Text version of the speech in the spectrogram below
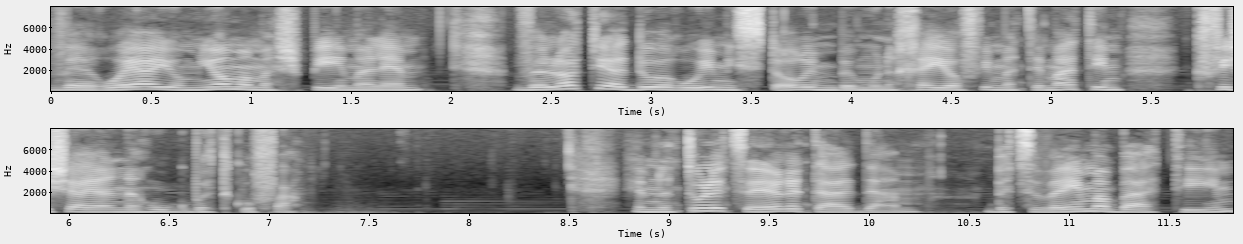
ואירועי היומיום המשפיעים עליהם, ולא תיעדו אירועים היסטוריים במונחי יופי מתמטיים, כפי שהיה נהוג בתקופה. הם נטו לצייר את האדם, בצבעים הבעתיים,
